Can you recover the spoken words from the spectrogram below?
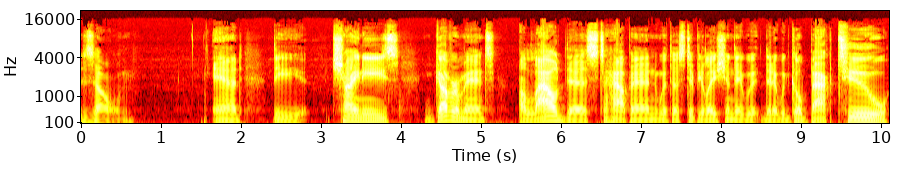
zone. And the Chinese government allowed this to happen with a stipulation that, would, that it would go back to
